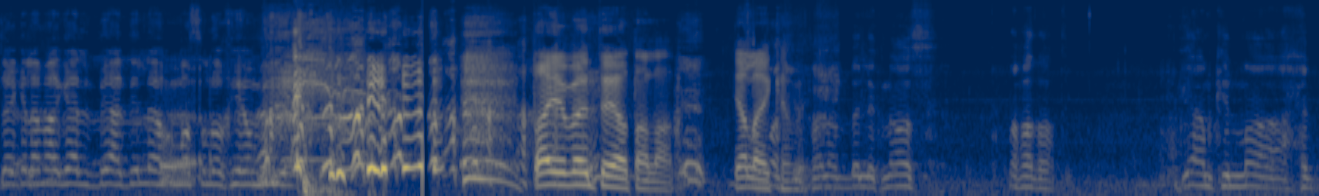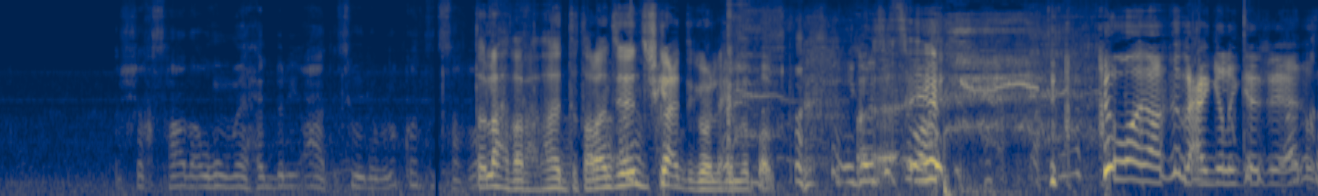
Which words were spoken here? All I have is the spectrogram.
شكله ما قال بيد الله ومصلوخ يوميا طيب انت يا طلال يلا يكمل أنا مبلك ناس رفضت يمكن ما احب الشخص هذا وهو ما يحبني عادي أسوي له block وانت تصغر طيب لحظة لحظة هدي طلال أنت أنت إيش قاعد تقول الحين بالضبط؟ يقول شو السؤال؟ الله ياخذ عقلك يا شيخ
